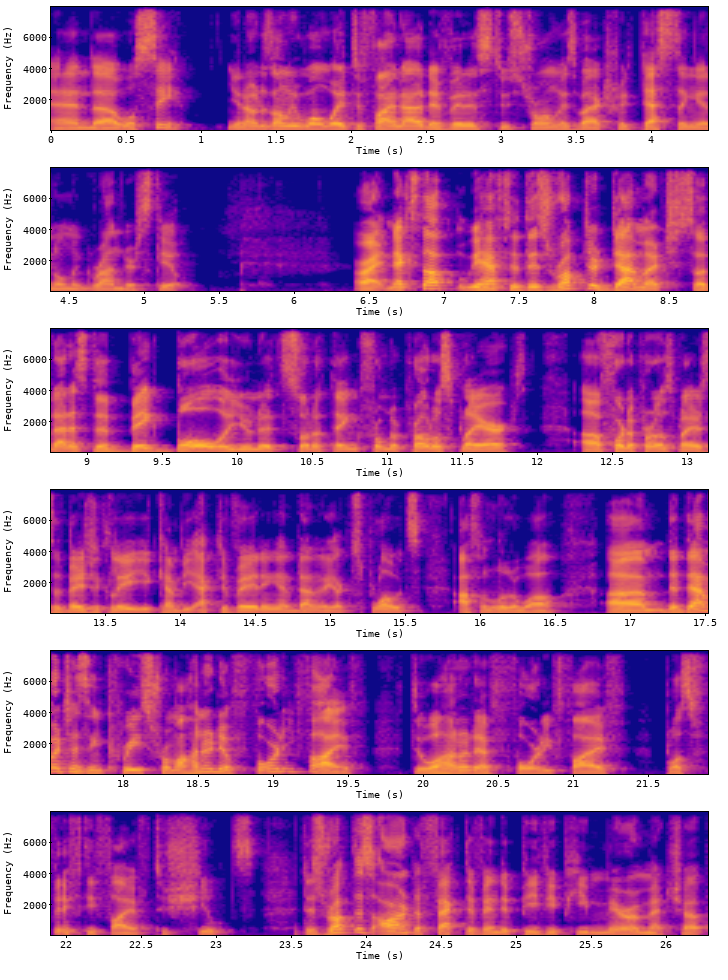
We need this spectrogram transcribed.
and uh, we'll see. You know, there's only one way to find out if it is too strong, is by actually testing it on a grander scale. Alright, next up, we have the Disruptor damage, so that is the big ball unit sort of thing from the Protoss player uh, for the Protoss players that basically you can be activating and then it explodes after a little while. Um, the damage has increased from 145 to 145 plus 55 to shields. Disruptors aren't effective in the PvP mirror matchup,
